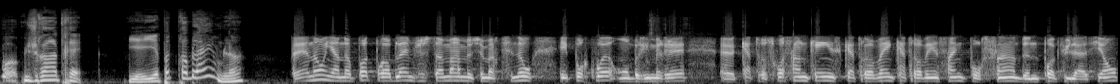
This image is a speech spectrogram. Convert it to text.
Bon, je rentrais. Il n'y a, a pas de problème, là. Ben non, il n'y en a pas de problème, justement, M. Martineau. Et pourquoi on brimerait euh, 75, 80, 85 d'une population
